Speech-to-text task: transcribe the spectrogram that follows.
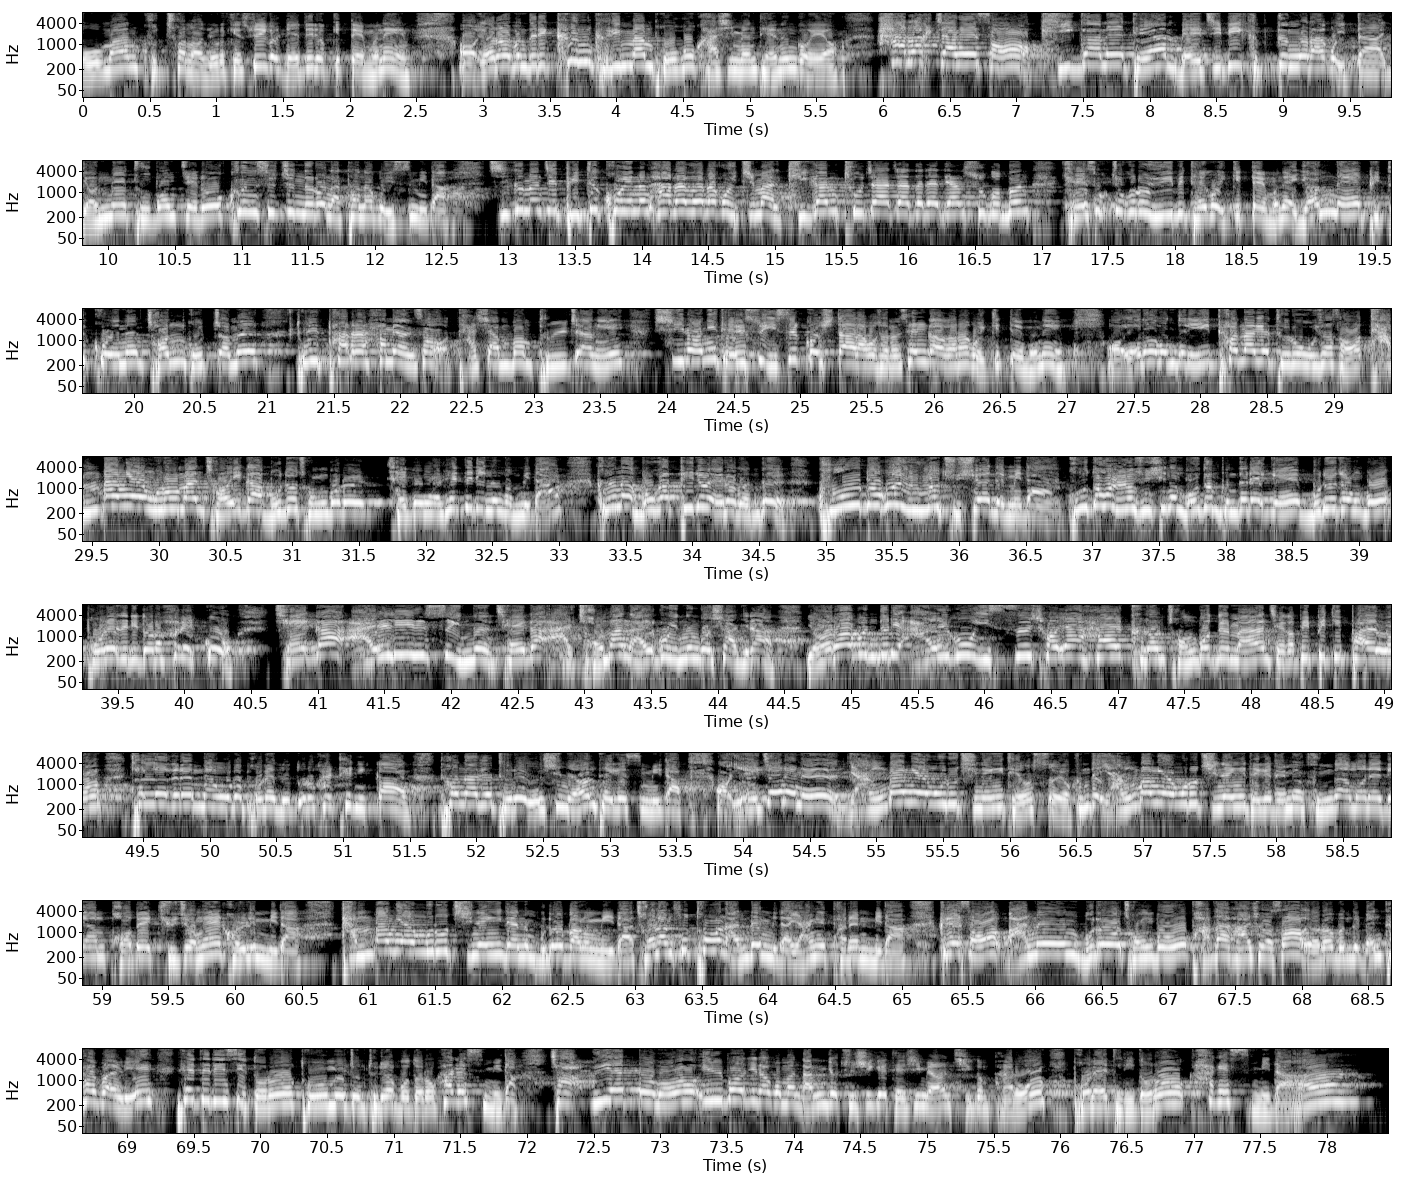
만 9천 원 이렇게 수익을 내드렸기 때문에 어, 여러분들이 큰 그림만 보고 가시면 되는 거예요. 하락장에서 기간에 대한 매집이 급등을 하고 있다. 연내 두 번째로 큰 수준으로 나타나고 있습니다. 지금 현재 비트코인은 하락을 하고 있지만 기간 투자자들에 대한 수급은 계속적으로 유입이 되고 있기 때문에 연내 비트코인은 전 고점을 돌파를 하면서 다시 한번 불장이 실현이 될 수 있을 것이다라고 저는 생각을 하고 있기 때문에 어, 여러분들이 편하게 들어오셔서 단방향 으로만 저희가 무료 정보를 제공을 해드리는 겁니다. 그러나 뭐가 필요해 여러분들 구독을 눌러 주셔야 됩니다. 구독을 눌러 주시는 모든 분들에게 무료 정보 보내드리도록 하겠고 제가 알릴 수 있는 제가 알- 저만 알고 있는 것이 아니라 여러분들이 알고 있으셔야 할 그런 정보들만 제가 PPT 파일로 텔레그램 방으로 보내놓도록 할 테니까 편하게 들어오시면 되겠습니다. 어, 예전에는 양방향으로 진행이 되었어요. 근데 양방향으로 진행이 되게 되면 금감원에 대한 법의 규정 에 걸립니다. 단방향으로 진행이 되는 무료방입니다. 저랑 소통은 안 됩니다. 양해 바랍니다. 그래서 많은 무료 정보 받아가셔서 여러분들 멘탈 관리 해드릴 수 있도록 도움을 좀 드려보도록 하겠습니다. 자, 위에 번호 1번이라고만 남겨주시게 되시면 지금 바로 보내드리도록 하겠습니다.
